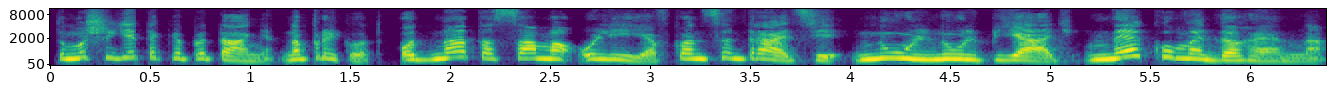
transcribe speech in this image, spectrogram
Тому що є таке питання. Наприклад, одна та сама олія в концентрації 0,05 не комедогенна,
